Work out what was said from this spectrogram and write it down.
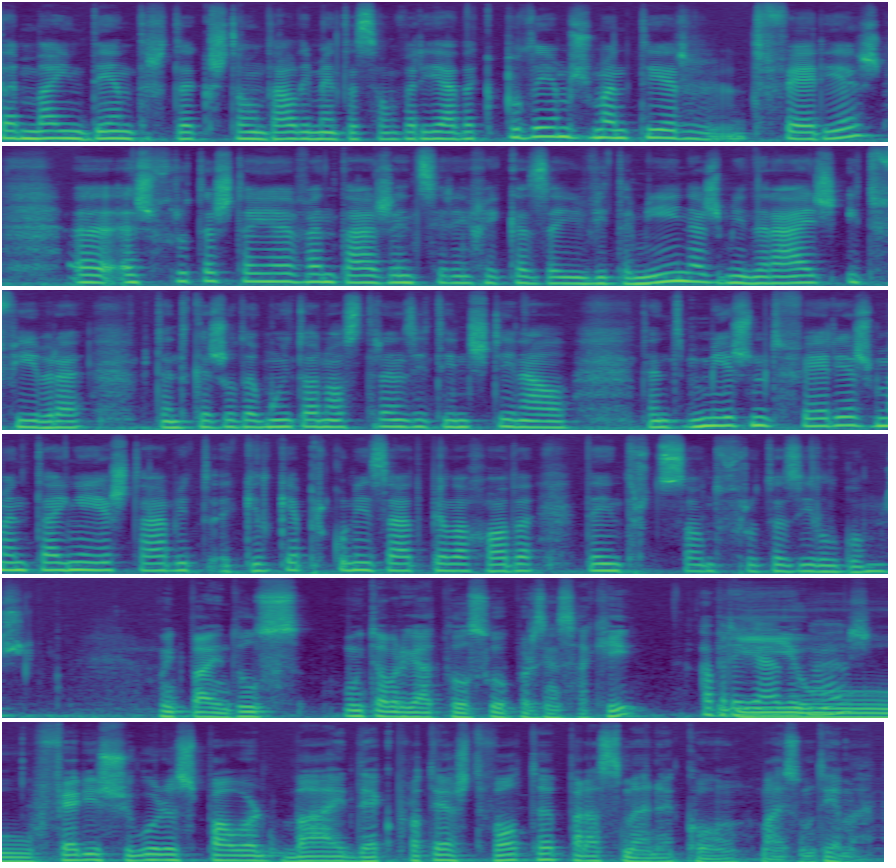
também dentro da questão da alimentação variada que podemos manter de férias, uh, as frutas têm a vantagem de serem ricas em vitaminas, minerais e de fibra, portanto que ajuda muito ao nosso trânsito intestinal. Portanto, mesmo de férias, mantenha este hábito, aquilo que é preconizado pela roda da introdução de frutas e legumes. Muito bem, Dulce, muito obrigado pela sua presença aqui. Obrigada, e o Férias Seguras Powered by DEC Proteste volta para a semana com mais um tema.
